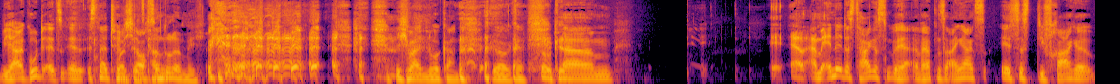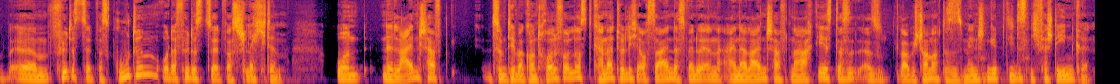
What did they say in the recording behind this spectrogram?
ja, gut, es, ist natürlich auch. Kant so oder mich? ich meine nur Kant. Ja, okay. okay. Ähm, äh, am Ende des Tages, wir hatten es eingangs, ist es die Frage, ähm, führt es zu etwas Gutem oder führt es zu etwas Schlechtem? Und eine Leidenschaft zum Thema Kontrollverlust kann natürlich auch sein, dass wenn du einer Leidenschaft nachgehst, dass es, also glaube ich schon noch, dass es Menschen gibt, die das nicht verstehen können.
